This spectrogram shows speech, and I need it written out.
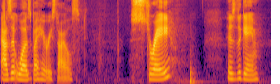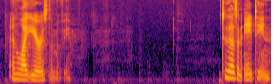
As It Was by Harry Styles. Stray is the game, and Lightyear is the movie. 2018.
